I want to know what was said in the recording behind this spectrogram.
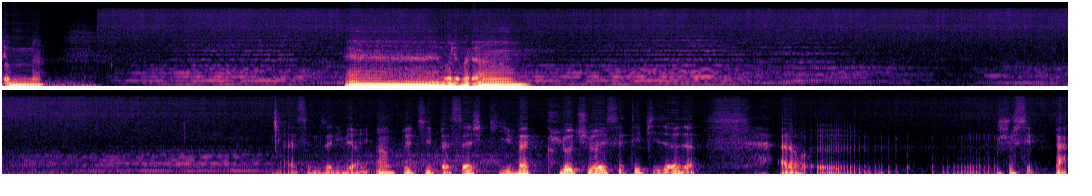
Boum. Euh, voilà, voilà. Ah, ça nous a libéré un petit passage qui va clôturer cet épisode. Alors, euh, je sais pas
